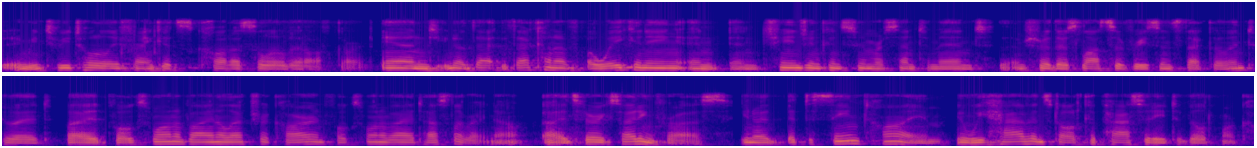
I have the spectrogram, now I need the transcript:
I mean, to be totally frank, it's caught us a little bit off guard. And you know that that kind of awakening and and change in consumer sentiment. I'm sure there's lots of reasons that go into it, but folks want to buy an electric car and folks want to buy a Tesla right now. Uh, it's very exciting for us. You know, at the same time, you know, we have installed capacity to build more cars,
